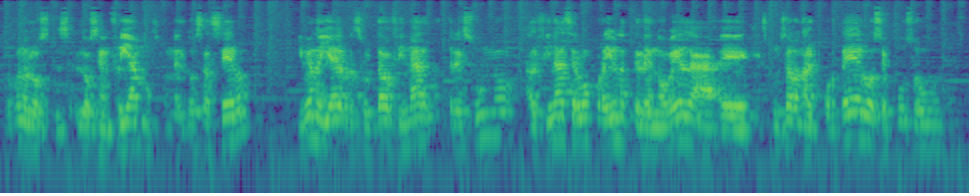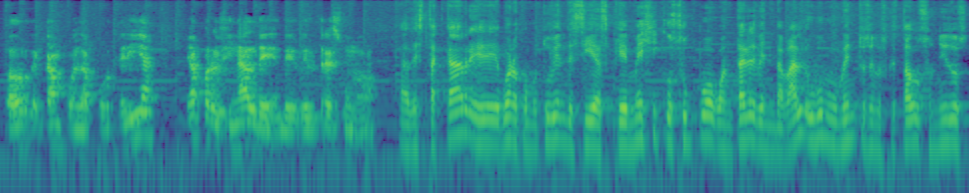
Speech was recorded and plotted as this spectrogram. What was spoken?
Pero bueno, los, los enfriamos con el 2 a 0 y bueno, ya el resultado final, 3-1. Al final se armó por ahí una telenovela, eh, expulsaron al portero, se puso un jugador de campo en la portería, ya para el final de, de, del 3-1, ¿no? A destacar, eh, bueno, como tú bien decías, que México supo aguantar el vendaval. Hubo momentos en los que Estados Unidos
